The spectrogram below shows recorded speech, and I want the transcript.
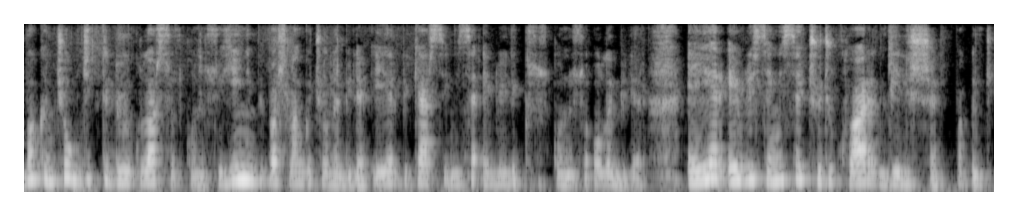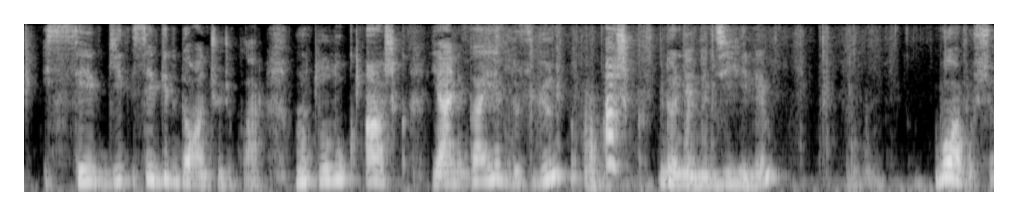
bakın çok ciddi duygular söz konusu. Yeni bir başlangıç olabilir. Eğer bekarsanız ise evlilik söz konusu olabilir. Eğer evliyseniz ise çocuklar gelişi. Bakın sevgi, sevgili doğan çocuklar. Mutluluk, aşk yani gayet düzgün aşk dönemi diyelim. Boğa burcu.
